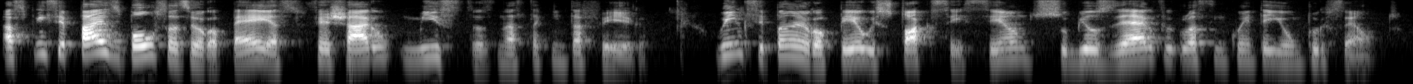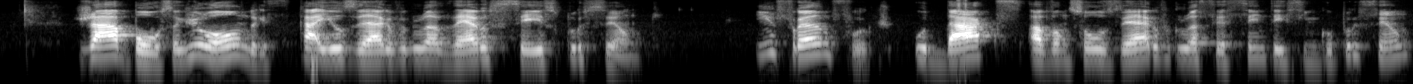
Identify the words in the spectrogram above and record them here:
As principais bolsas europeias fecharam mistas nesta quinta-feira. O índice pan-europeu Stock 600 subiu 0,51%. Já a bolsa de Londres caiu 0,06%. Em Frankfurt, o DAX avançou 0,65%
